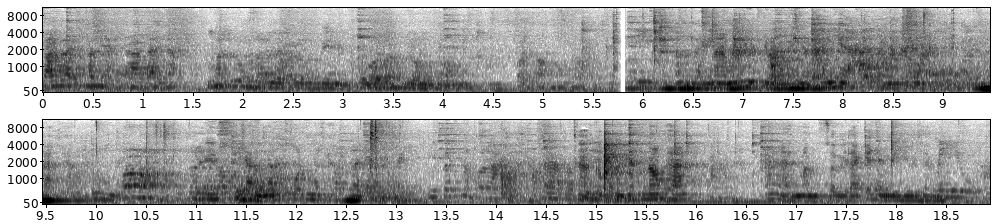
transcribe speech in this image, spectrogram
ร้านอะไรคะเนี่ยร้านอะไรนะร้านลุงครัวลุงบินครัวลุงบินอาหารมาไม่หยุดหย่อนเลยนะคะเนี่ยอันนี้ก็มาแล้วปลาคังต้มเลเซียมน้ำข้นนะคะอร่อยค่ะขอบคุณน้องคะอาหารมังสวิรัตก็ยังมีอยู่ใช่ไหมมีอยู่ค่ะ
